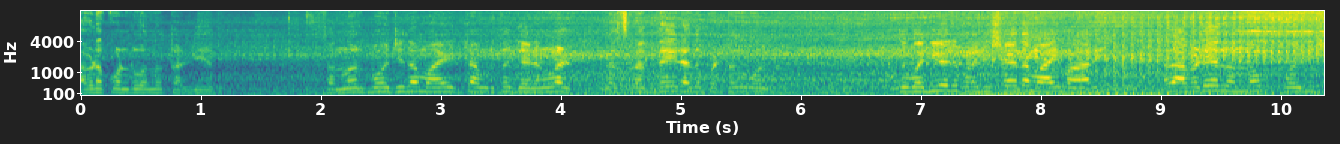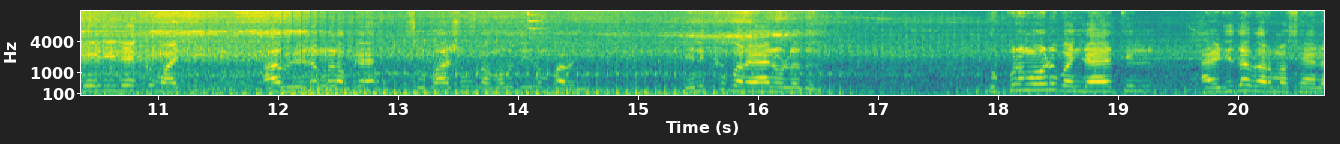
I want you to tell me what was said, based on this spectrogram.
അവിടെ കൊണ്ടുവന്ന് തള്ളിയത്. സന്ദർഭോചിതമായിട്ട് അവിടുത്തെ ജനങ്ങൾ ശ്രദ്ധയിൽ അത് പെട്ടതുകൊണ്ട് അത് വലിയൊരു പ്രതിഷേധമായി മാറി. അത് അവിടെ നിന്നും പൊരിശ്ശേരിയിലേക്ക് മാറ്റി ആ വിവരങ്ങളൊക്കെ സുഭാഷും കമറുദ്ദീനും പറഞ്ഞു. എനിക്ക് പറയാനുള്ളത് തുപ്രങ്ങോട് പഞ്ചായത്തിൽ ഹരിത കർമ്മസേന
